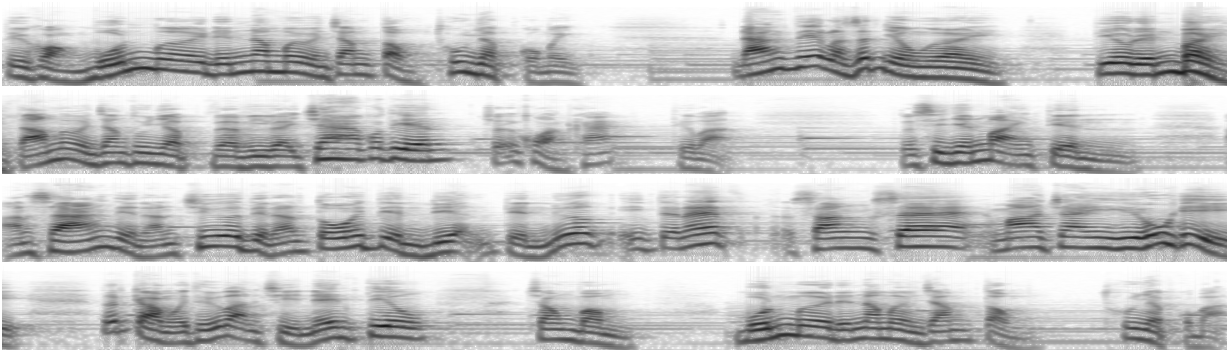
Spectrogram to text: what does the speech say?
từ khoảng 40 đến 50% tổng thu nhập của mình. Đáng tiếc là rất nhiều người tiêu đến 7 80% thu nhập và vì vậy cha có tiền cho những khoản khác, thưa bạn. Tôi xin nhấn mạnh tiền ăn sáng, tiền ăn trưa, tiền ăn tối, tiền điện, tiền nước, internet xăng xe ma chay hiếu hỉ tất cả mọi thứ bạn chỉ nên tiêu trong vòng 40 đến 50% tổng thu nhập của bạn.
